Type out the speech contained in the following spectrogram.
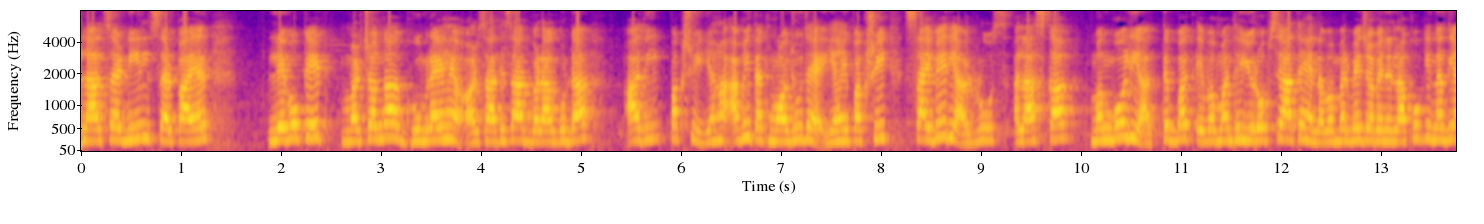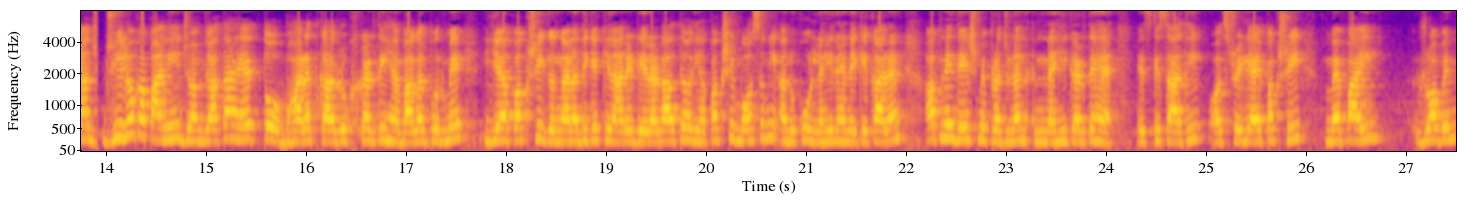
लाल सर नील सरपायल लेबोकेट, मरचंगा घूम रहे हैं और साथ ही साथ बड़ा गुड्डा आदि पक्षी यहाँ अभी तक मौजूद है। यही पक्षी साइबेरिया, रूस, अलास्का, मंगोलिया, तिब्बत एवं मध्य यूरोप से आते हैं। नवंबर में जब इन इलाकों की नदियाँ, झीलों का पानी जम जाता है तो भारत का रुख करती हैं। बागलपुर में यह पक्षी गंगा नदी के किनारे डेरा डालते हैं और यह पक्षी मौसमी अनुकूल नहीं रहने के कारण अपने देश में प्रजनन नहीं करते हैं। इसके साथ ही ऑस्ट्रेलियाई पक्षी मैपाई रॉबिन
